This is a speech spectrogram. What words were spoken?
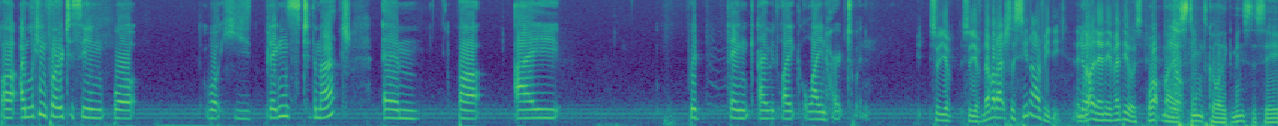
but I'm looking forward to seeing what what he brings to the match. Um, but I would think I would like Lionheart to win. So you've so you've never actually seen RVD, and No. not in any videos. What my No. esteemed colleague means to say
